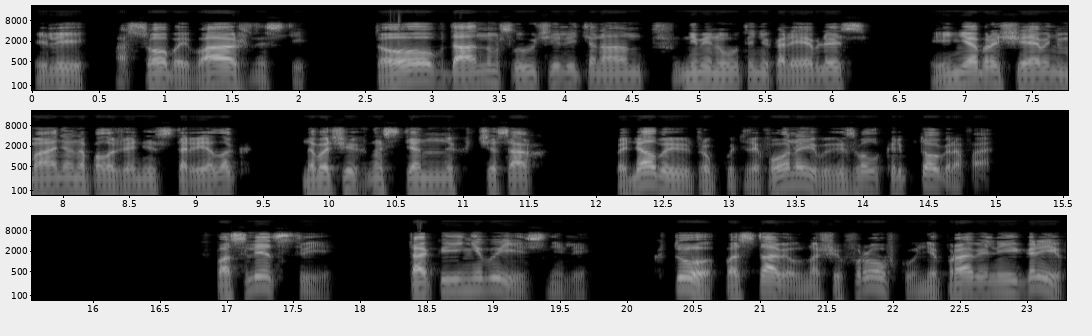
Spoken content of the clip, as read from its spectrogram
или особой важности, то в данном случае лейтенант, ни минуты не колеблясь и не обращая внимания на положение стрелок на больших настенных часах, поднял бы трубку телефона и вызвал криптографа. Впоследствии так и не выяснили, кто поставил на шифровку неправильный гриф,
